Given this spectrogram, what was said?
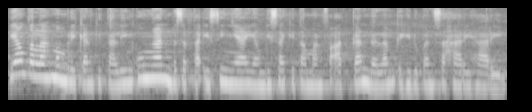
yang telah memberikan kita lingkungan beserta isinya yang bisa kita manfaatkan dalam kehidupan sehari-hari.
